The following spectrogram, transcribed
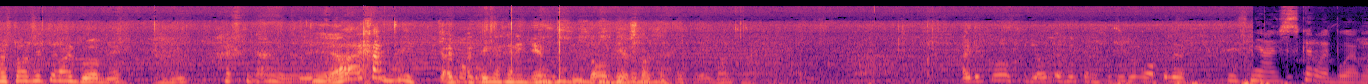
Hy staan sit in daai boom, né? Ja, ek gaan nie. Ek ek dink ek gaan nie deur daar deur stap nie. Hy het cool gedeelte met kan sit hier op hulle Dis nie hy skit daai boom.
